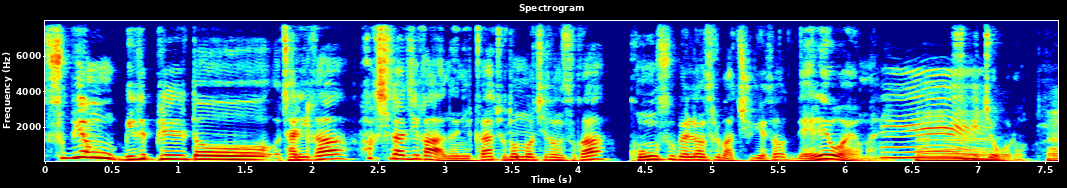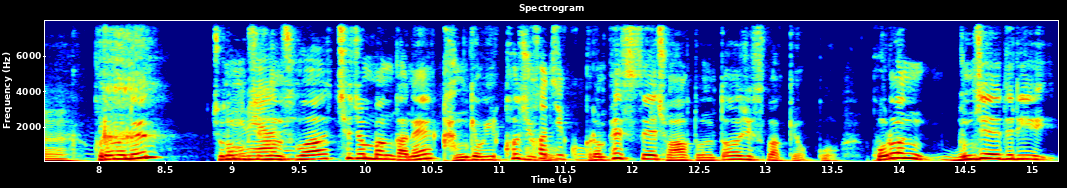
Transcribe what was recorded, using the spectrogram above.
수비형 미드필더 자리가 확실하지가 않으니까 조던 머치 선수가 공수 밸런스를 맞추기 위해서 내려와요 많이 음. 수비 쪽으로. 음. 그러면은 조던 머치 애매하네. 선수와 최전방 간의 간격이 커지고, 커지고. 그런 패스의 정확도는 떨어질 수밖에 없고 그런 문제들이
